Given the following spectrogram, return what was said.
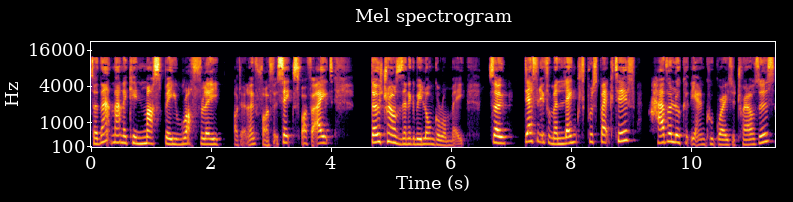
So that mannequin must be roughly, I don't know, five foot six, five foot eight. Those trousers then are going to be longer on me. So definitely from a length perspective, have a look at the ankle grazer trousers.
